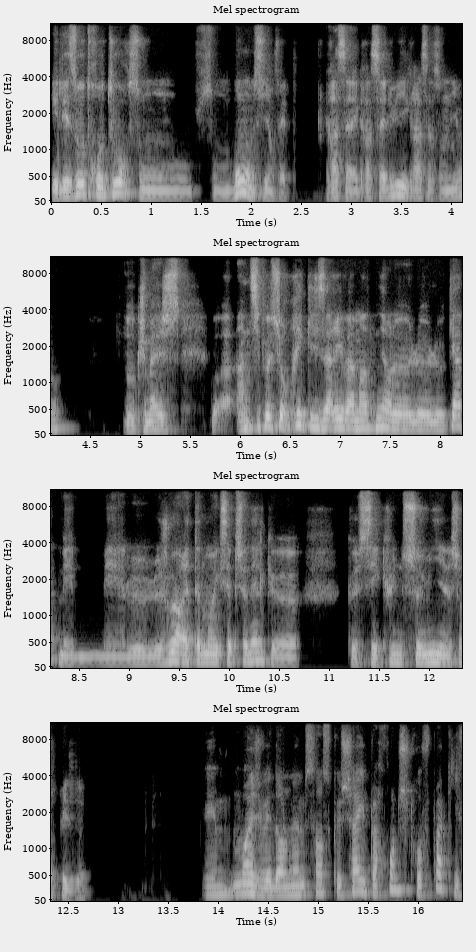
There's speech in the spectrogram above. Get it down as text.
et, les autres autour sont bons aussi en fait grâce à, grâce à lui et grâce à son niveau. Donc, je un petit peu surpris qu'ils arrivent à maintenir le, cap, mais, mais le, joueur est tellement exceptionnel que, que c'est qu'une semi-surprise. Et moi, je vais dans le même sens que Shai. Par contre, je ne trouve pas qu'ils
